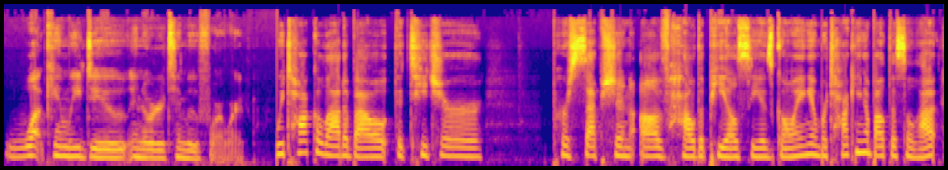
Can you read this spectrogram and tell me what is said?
What can we do in order to move forward? We talk a lot about the teacher perception of how the PLC is going, and we're talking about this a lot.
